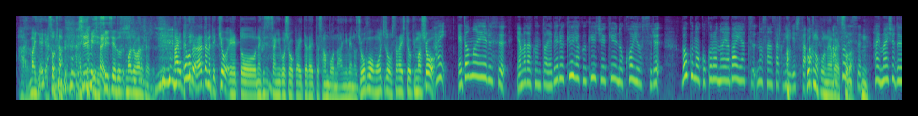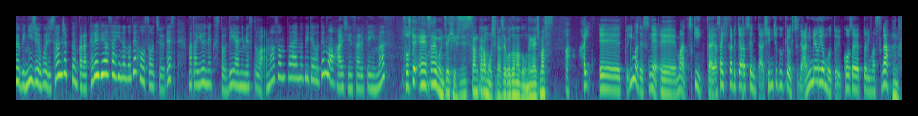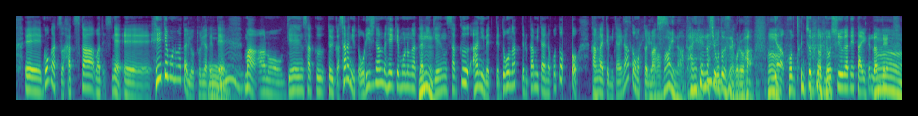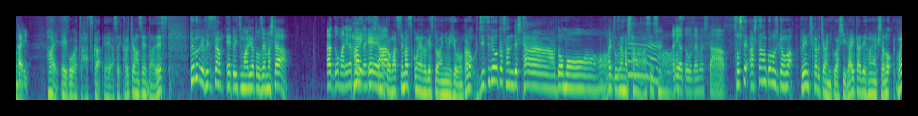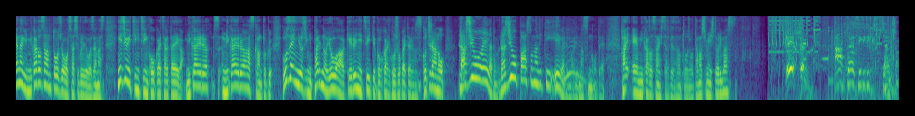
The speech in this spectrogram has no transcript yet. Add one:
はい、まあいやいやそんな しじみじ水星の魔女話 はいということで改めて今日えっ、とね藤井さんにご紹介いただいた3本のアニメの情報をもう一度おさらいしておきましょう。はい。江戸前エルフ山田君とレベル999の恋をする僕の心のやばいやつの3作品でした。あ僕の心のやばいやつあそうです、はい毎週土曜日25時30分からテレビ朝日などで放送中です。また UNEXT D アニメストア Amazon プライムビデオでも配信されています。そして、えー最後にぜひ藤井さんからもお知らせ事などお願いします。あはい、えー、と今ですね、えーまあ、月1回、朝日カルチャーセンター新宿教室でアニメを読むという講座をやっておりますが、うん。えー5月20日はですね、えー平家物語を取り上げて、うんまあ、あの原作というか、さらに言うとオリジナルの平家物語、ん原作、アニメってどうなってるかみたいなことを考えてみたいなと思っております。やばいな大変な仕事ですねこれは。うんいや、本当にちょっと予習がね、大変なんで、うんはい。はい、えー、5月20日、えー、朝日カルチャーセンターです。ということで藤井さん、えっ、といつもありがとうございました。あ、どうもありがとうございました。えーまたお待ちしてます。今夜のゲストはアニメ評論家の藤津亮太さんでした。どうもありがとうございました。失礼します。ありがとうございました。そして明日のこの時間はフレンチカルチャーに詳しいライターで翻訳者の小柳帝さん登場お久しぶりでございます21日に公開された映画ミカエルミカエル・アース監督午前4時にパリの夜は明けるについてごご紹介いただきますこちらのラジオ映画でもラジオパーソナリティ映画でもありますので、はい、えー、帝さん久しぶりの登場楽しみにしております After Six Junction.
